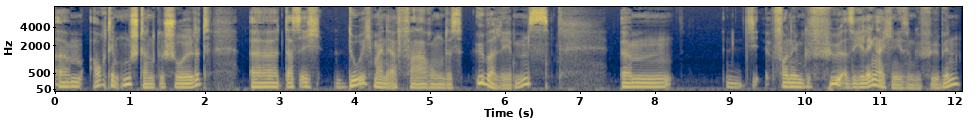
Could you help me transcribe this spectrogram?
ähm, auch dem Umstand geschuldet, äh, dass ich durch meine Erfahrung des Überlebens ähm, die, von dem Gefühl, also je länger ich in diesem Gefühl bin,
